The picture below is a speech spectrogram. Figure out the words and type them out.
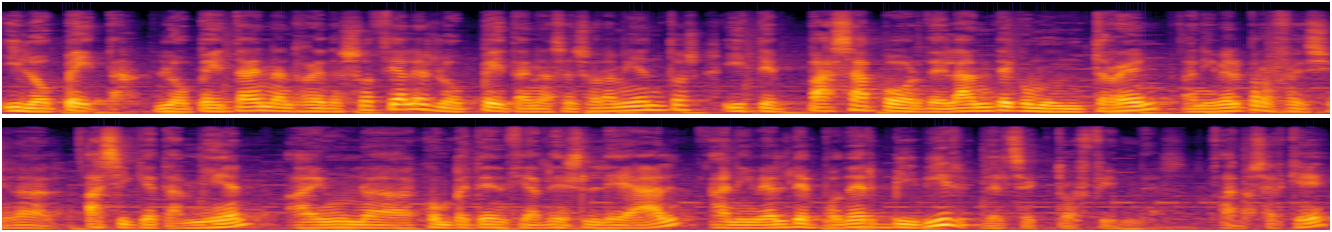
y lo peta. Lo peta en redes sociales, lo peta en asesoramientos y te pasa por delante como un tren a nivel profesional. Así que también hay una competencia desleal a nivel de poder vivir del sector fitness. A no ser que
